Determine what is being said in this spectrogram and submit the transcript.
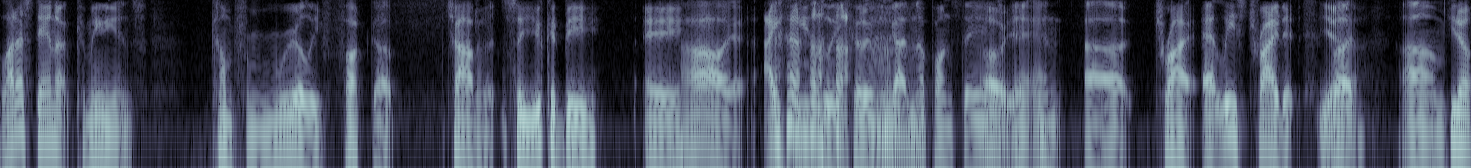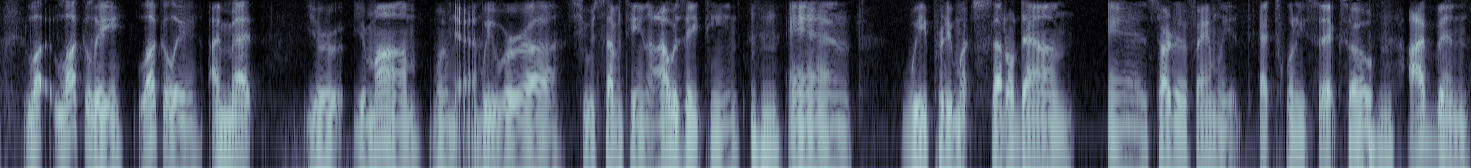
A lot of stand up comedians come from really fucked up childhoods. So you could be a. Oh, I easily could have gotten up on stage Oh, yeah. and, and uh, try at least tried it. Yeah. But um, You know, lu- luckily, luckily, I met your your mom when Yeah. we were. Uh, she was seventeen, I was 18 Mm-hmm. and we pretty much settled down and started a family at, at twenty six. So Mm-hmm. I've been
